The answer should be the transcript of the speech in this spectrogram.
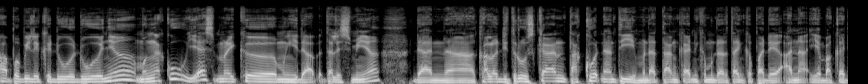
Apabila kedua-duanya mengaku yes mereka menghidap thalassemia. Dan uh, kalau diteruskan takut nanti mendatangkan kemudaratan kepada anak yang bakal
